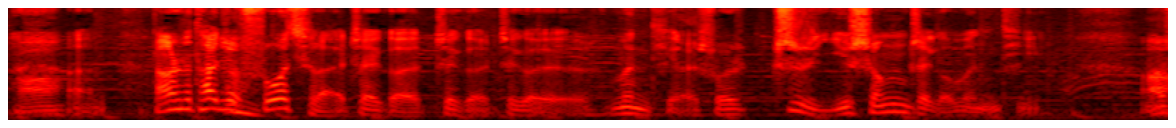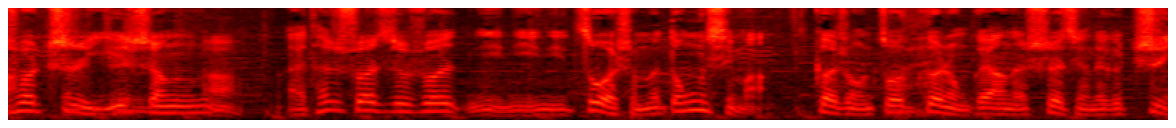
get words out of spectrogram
好，当时他就说起来这个这个这个问题了，说质疑声这个问题。他说质疑声啊，哎，他就说就是说你你你做什么东西嘛，各种做各种各样的事情，这个质疑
